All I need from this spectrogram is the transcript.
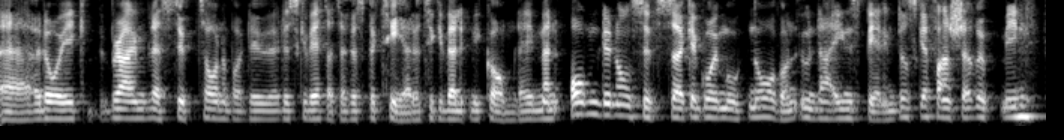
Eh, och då gick Brian Bless upp till honom och bara du, du ska veta att jag respekterar dig och tycker väldigt mycket om dig. Men om du någonsin försöker gå emot någon under den här inspelningen då ska jag fan köra upp min,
